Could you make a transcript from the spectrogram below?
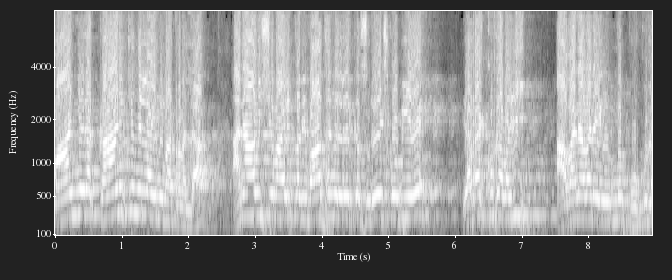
മാന്യത കാണിക്കുന്നില്ല എന്ന് മാത്രമല്ല അനാവശ്യമായിട്ടുള്ള വിവാദങ്ങളിലേക്ക് സുരേഷ് ഗോപിയെ ഇറക്കുക വഴി അവനവനെ ഒന്ന് പൊക്കുക.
